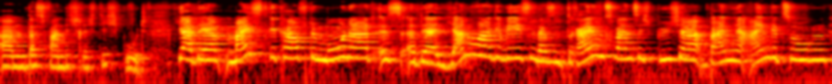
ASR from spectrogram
Ähm, das fand ich richtig gut. Ja, der meistgekaufte Monat ist äh, der Januar gewesen. Da sind 23 Bücher bei mir eingezogen gezogen,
